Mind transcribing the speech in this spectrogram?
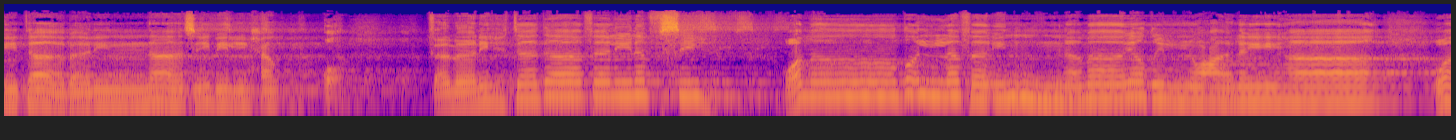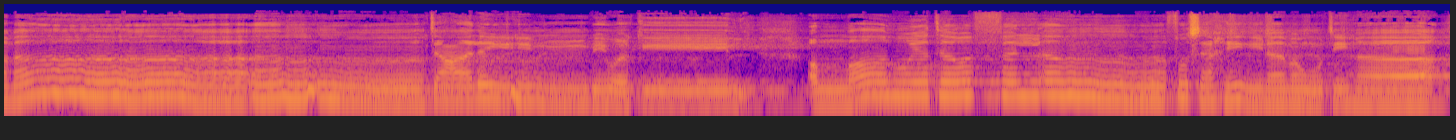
الكتاب للناس بالحق. فمن اهتدى فلنفسه ومن ضل فإنما يضل عليها. وما أنت عليهم بوكيل. الله يتوفى الأنفس حين موتها.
